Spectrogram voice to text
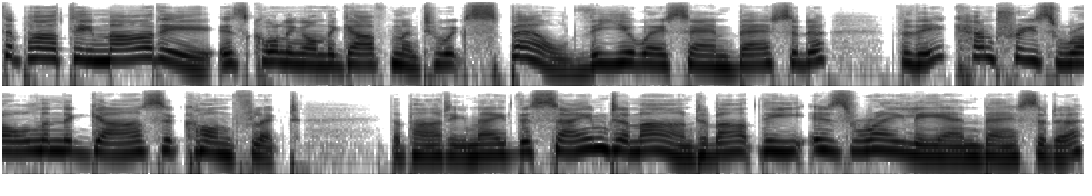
Te Pāti Māori is calling on the government to expel the US ambassador for their country's role in the Gaza conflict. The party made the same demand about the Israeli ambassador.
